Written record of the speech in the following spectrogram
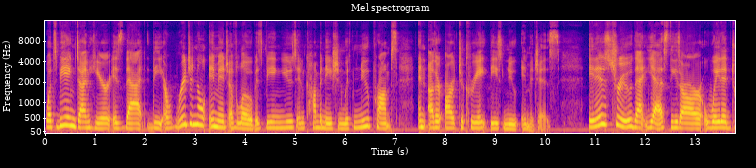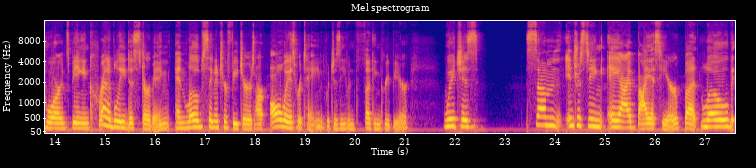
What's being done here is that the original image of Loab is being used in combination with new prompts and other art to create these new images. It is true that, yes, these are weighted towards being incredibly disturbing, and Loab's signature features are always retained, which is even fucking creepier, which is some interesting AI bias here, but Loab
